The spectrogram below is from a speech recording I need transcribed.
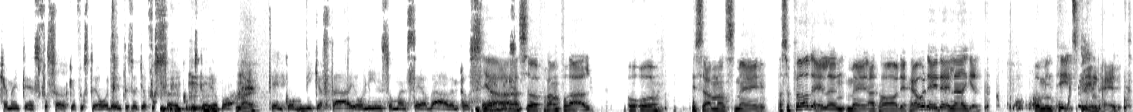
kan man inte ens försöka förstå. Och det är inte så att jag försöker förstå, jag bara Nej. tänker vilka färger och linser man ser världen på sen. Ja, liksom. alltså framför allt. Och, och tillsammans med... Alltså fördelen med att ha ADHD i det läget och min tidsblindhet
